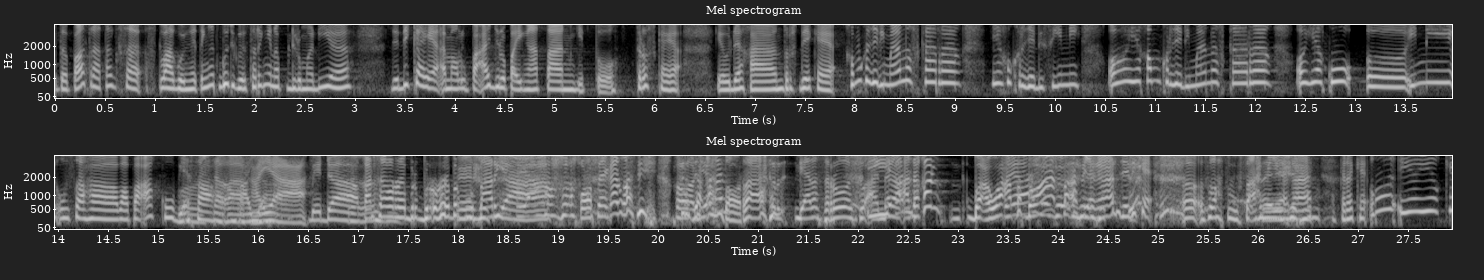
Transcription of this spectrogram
gitu. Padahal ternyata se- setelah gue inget-inget gue juga sering nginep di rumah dia. Jadi kayak emang lupa aja lupa ingatan gitu. Terus kayak ya udah kan. Terus dia kayak kamu kerja di mana sekarang? Iya aku kerja di sini. Oh iya kamu kerja di mana sekarang? Oh iya aku eh, ini usaha papa aku biasa usaha orang kaya. kaya. Beda kan saya udah, ber, ber- udah berputar ya. Kalau saya kan masih kerja dia kan kantoran. di atas terus. Tuh, Anda iya, kan Anda kan bawa atas bawa atas ya kan. Jadi kayak eh, susah-susah nih ya kan. Akhirnya kayak oh iya iya oke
